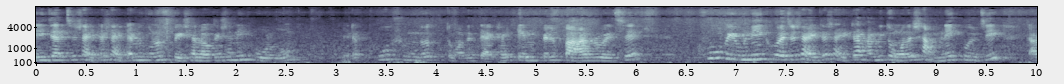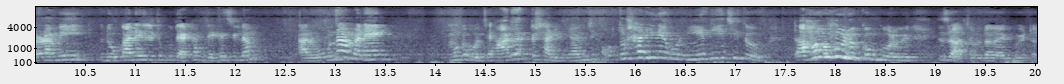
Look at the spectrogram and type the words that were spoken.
এই যাচ্ছে শাড়িটা। শাড়িটা আমি কোনো স্পেশাল অকেশনেই পরবো। এটা খুব সুন্দর তোমাদের দেখাই। টেম্পেল পার রয়েছে। খুব ইউনিক হয়েছে শাড়িটা। শাড়িটা আমি তোমাদের সামনেই খুলছি। কারণ আমি দোকানে যেটুকু দেখার দেখেছিলাম। আর ও না মানে আমাকে বলছে আরও একটা শাড়ি নিয়ে আমি যে, কত শাড়ি নেব? নিয়ে নিয়েছি তো। তাও ওরকম করবে। যে আঁচলটা দেখো এটা।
